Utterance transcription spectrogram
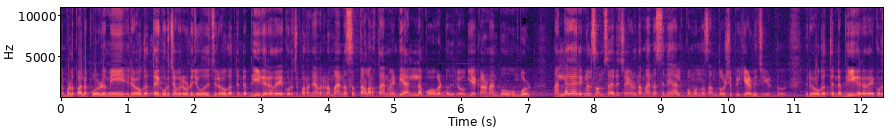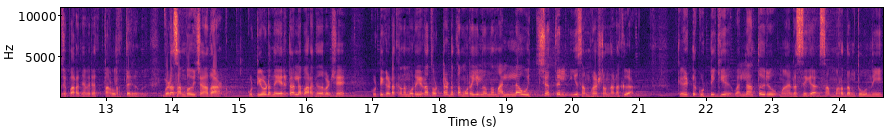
നമ്മൾ പലപ്പോഴും ഈ രോഗത്തെക്കുറിച്ച് അവരോട് ചോദിച്ച് രോഗത്തിന്റെ ഭീകരതയെക്കുറിച്ച് പറഞ്ഞ് അവരുടെ മനസ്സ് തളർത്താൻ വേണ്ടി അല്ല പോകേണ്ടത്. രോഗിയെ കാണാൻ പോകുമ്പോൾ നല്ല കാര്യങ്ങൾ സംസാരിച്ച് അയാളുടെ മനസ്സിനെ അല്പമൊന്ന് സന്തോഷിപ്പിക്കുകയാണ് ചെയ്യേണ്ടത്. രോഗത്തിന്റെ ഭീകരതയെക്കുറിച്ച് പറഞ്ഞ് അവരെ തളർത്തരുത്. ഇവിടെ സംഭവിച്ച അതാണ്. കുട്ടിയോട് നേരിട്ടല്ല പറഞ്ഞത് പക്ഷേ കുട്ടി കിടക്കുന്ന മുറിയുടെ തൊട്ടടുത്ത മുറിയിൽ നിന്ന് നല്ല ഉച്ചത്തിൽ ഈ സംഭാഷണം നടക്കുകയാണ്. കേട്ട് കുട്ടിക്ക് വല്ലാത്തൊരു മാനസിക സമ്മർദ്ദം തോന്നി.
